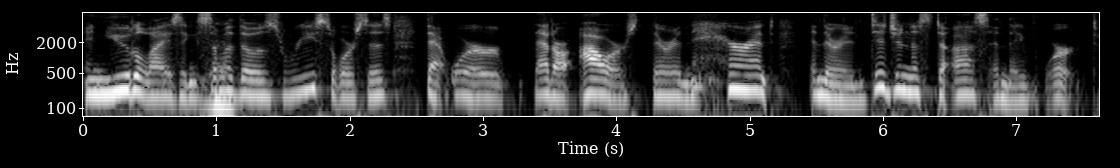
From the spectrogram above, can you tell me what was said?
and utilizing some of those resources that were that are ours. They're inherent and they're indigenous to us and they've worked.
